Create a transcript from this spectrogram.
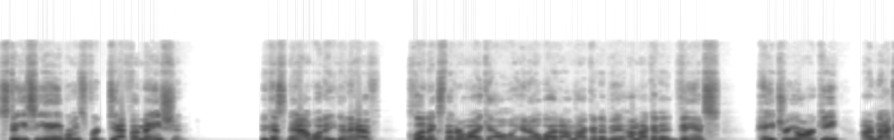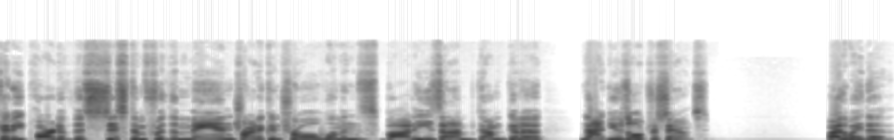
Stacey Abrams for defamation. Because now what? Are you going to have clinics that are like, "Oh, you know what? I'm not going to be I'm not going to advance patriarchy. I'm not going to be part of the system for the man trying to control women's bodies. I'm I'm going to not use ultrasounds." By the way, the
